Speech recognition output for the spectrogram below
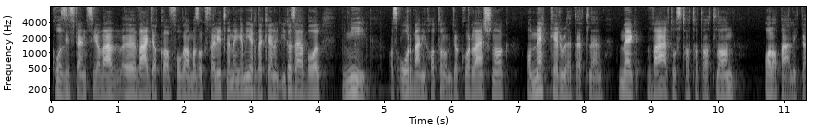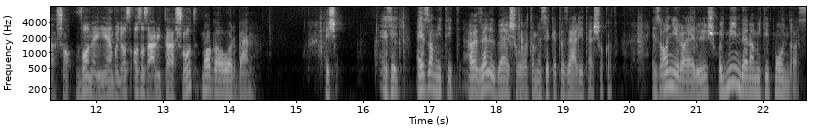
konzisztencia vágyakkal fogalmazok fel itt, hanem engem érdekel, hogy igazából mi az Orbáni hatalomgyakorlásnak a megkerülhetetlen, megváltoztathatatlan alapállítása. Van-e ilyen, vagy az az, az állításod, maga Orbán. És ez, egy, ez, amit itt, az előbb elsoroltam ezeket az állításokat, ez annyira erős, hogy minden, amit itt mondasz,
